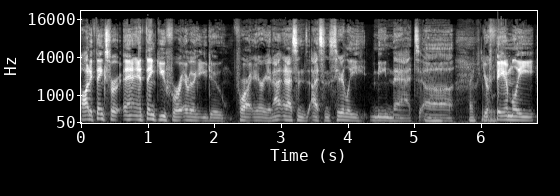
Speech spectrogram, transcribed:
Audy, thanks for and, thank you for everything that you do for our area, and I, and I, sin- I sincerely mean that. Uh, you, your family,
